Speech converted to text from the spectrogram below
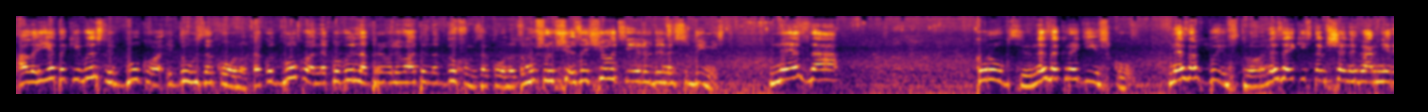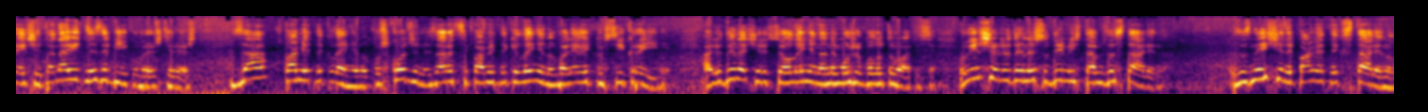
Але є такий вислів буква і дух закону. Так от буква не повинна превалювати над духом закону, тому що за що у цієї людини судимість? Не за корупцію, не за крадіжку, не за вбивство, не за якісь там ще негарні речі, та навіть не за бійку, врешті-решт. За пам'ятник Леніну пошкоджений. Зараз ці пам'ятники Леніну валяють по всій країні. А людина через цього Леніна не може балотуватися. У іншої людини судимість там за Сталіна, за знищений пам'ятник Сталіну.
